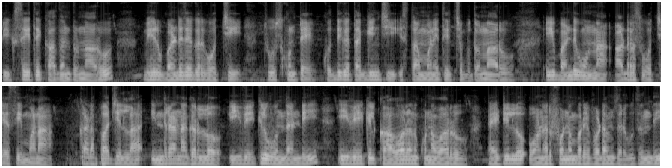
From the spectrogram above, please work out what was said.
ఫిక్స్ అయితే కాదంటున్నారు. మీరు బండి దగ్గరకు వచ్చి చూసుకుంటే కొద్దిగా తగ్గించి ఇస్తామని అయితే చెబుతున్నారు. ఈ బండి ఉన్న అడ్రస్ వచ్చేసి మన కడప జిల్లా ఇందిరానగర్లో ఈ వెహికల్ ఉందండి. ఈ వెహికల్ కావాలనుకున్న వారు టైటిల్లో ఓనర్ ఫోన్ నెంబర్ ఇవ్వడం జరుగుతుంది.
